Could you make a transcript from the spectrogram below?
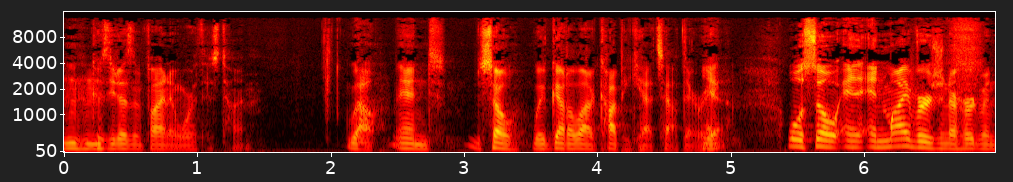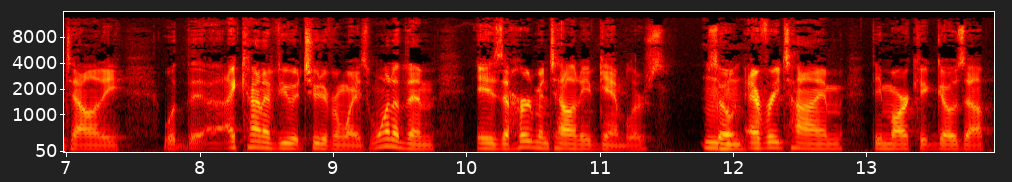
mm-hmm. because he doesn't find it worth his time. Well, and so we've got a lot of copycats out there, right? Yeah. Well, so and, and my version of herd mentality, I kind of view it two different ways. One of them is a herd mentality of gamblers. So mm-hmm. every time the market goes up,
